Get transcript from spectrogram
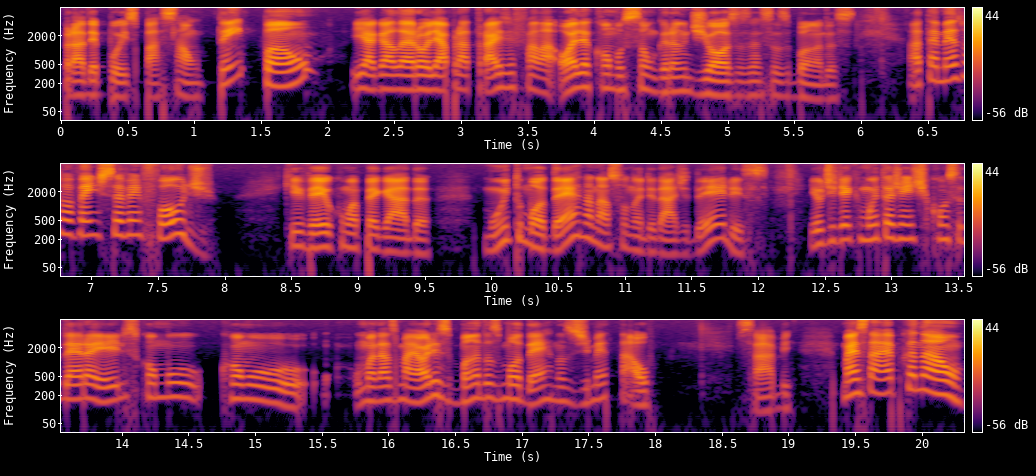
para depois passar um tempão e a galera olhar para trás e falar: olha como são grandiosas essas bandas. Até mesmo a Avenged Sevenfold, que veio com uma pegada muito moderna na sonoridade deles, eu diria que muita gente considera eles como, como uma das maiores bandas modernas de metal, sabe? Mas na época não.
